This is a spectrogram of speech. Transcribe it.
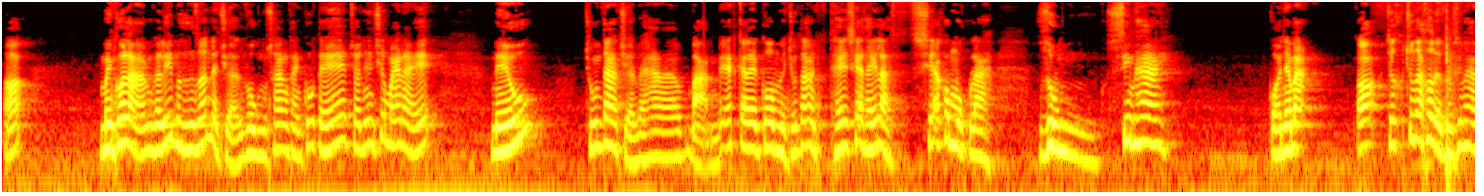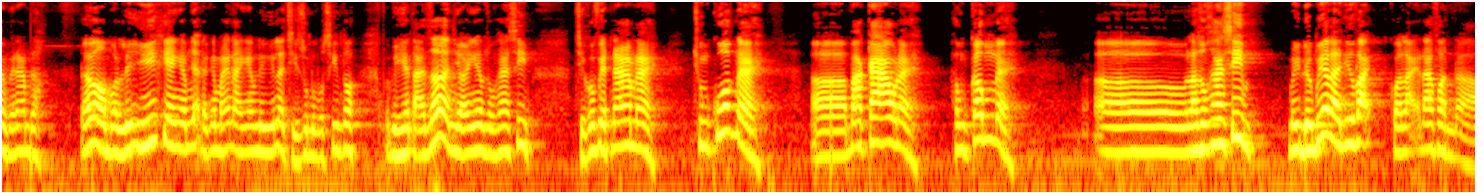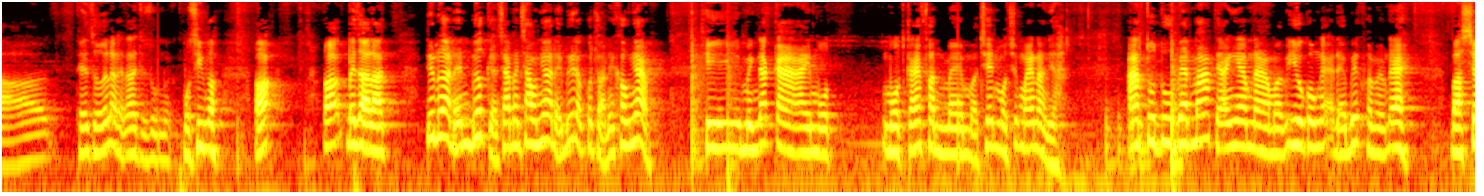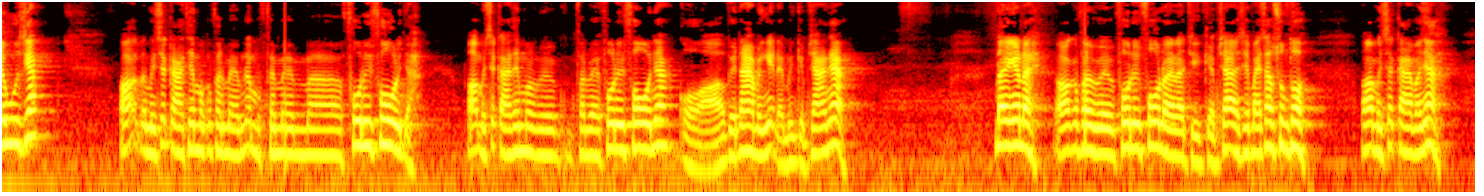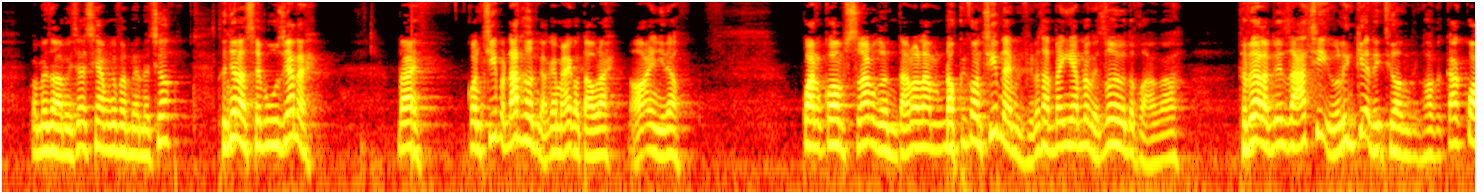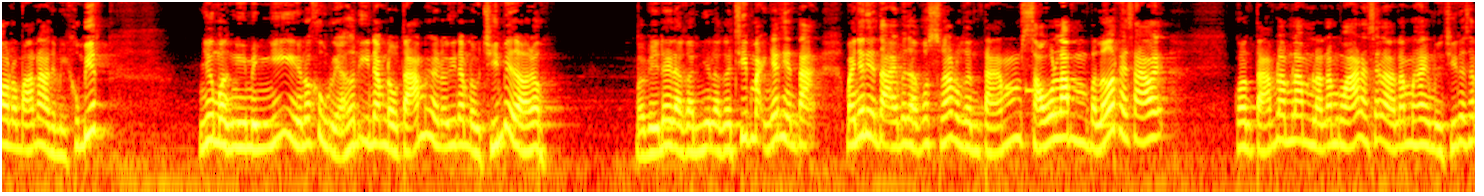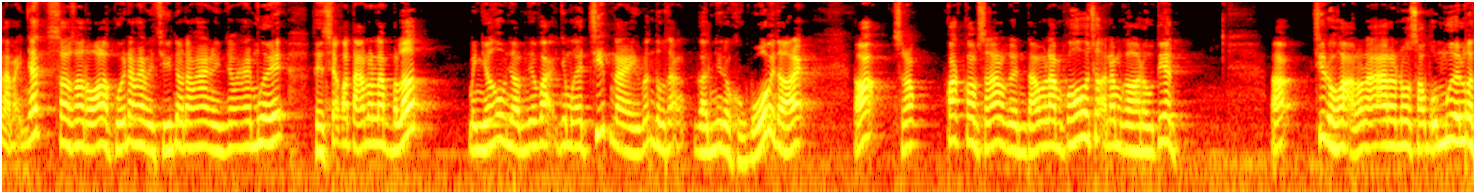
Đó. Mình có làm clip hướng dẫn để chuyển vùng sang thành quốc tế cho những chiếc máy này ấy. nếu chúng ta chuyển về hàng bản SK Telecom thì chúng ta thấy sẽ thấy là sẽ có mục là dùng sim 2 của nhà mạng. Đó chứ chúng ta không thể dùng sim 2 của Việt Nam được. Đấy là một lý ý khi anh em nhận được cái máy này anh em lưu ý là chỉ dùng được một sim thôi. Bởi vì hiện tại rất là nhiều anh em dùng hai sim. Chỉ có Việt Nam này Trung Quốc này uh, Macau này Hồng Kông này uh, là dùng hai sim. Mình được biết là như vậy còn lại đa phần ở thế giới là người ta chỉ dùng được một sim thôi. Đó. Đó bây giờ là tiếp nữa là đến bước kiểm tra bên trong nhá để biết là có chuẩn hay không nhá. Thì mình đã cài một một cái phần mềm ở trên một chiếc máy nào nhỉ? Antutu Benchmark, thì anh em nào mà yêu công nghệ đều biết phần mềm này và CUZ đó là mình sẽ cài thêm một cái phần mềm nữa một phần mềm ờ, uh, Phone Info nhỉ? Đó mình sẽ cài thêm một phần mềm Phone Info nhá của Việt Nam mình nghĩ để mình kiểm tra nhá đây anh em này, đó, cái phần mềm Phone Info này là chỉ kiểm tra ở trên máy Samsung thôi. Đó, mình sẽ cài vào nhá. Còn bây giờ mình sẽ xem cái phần mềm này trước. Thứ nhất là CPU Z này. Đây, con chip là đắt hơn cả cái máy của tàu đây. Đó, anh nhìn đâu Qualcomm Snapdragon 855 đọc cái con chip này mình phải nói thật với anh em, nó phải rơi vào khoảng à, thực ra là cái giá trị của linh kiện thị trường hoặc là các con nó bán nào thì mình không biết. Nhưng mà mình nghĩ nó không rẻ hơn i5 đầu 8 hay là i5 đầu 9 bây giờ đâu bởi vì đây là gần như là cái chip mạnh nhất hiện tại. Mạnh nhất hiện tại bây giờ có Snapdragon 865 Plus hay sao ấy. Còn 855 là năm ngoái là sẽ là năm 2019 là sẽ là mạnh nhất. Sau sau đó là cuối năm 2019 đầu năm 2020 ấy, thì sẽ có 855 Plus. Mình nhớ không nhầm như vậy, nhưng mà cái chip này vẫn thuộc dạng gần như là khủng bố bây giờ đấy. Đó Qualcomm Snapdragon 855 có hỗ trợ 5G đầu tiên. Đó, chip đồ họa nó là Adreno 640 luôn.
